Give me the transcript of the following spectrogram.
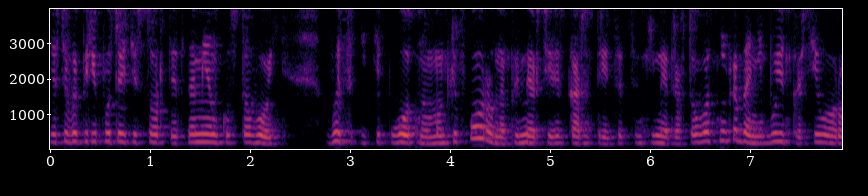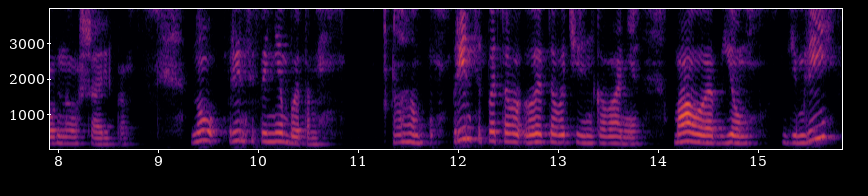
если вы перепутаете сорт и взамен кустовой высадите плотную мультифлору, например, через каждые 30 сантиметров, то у вас никогда не будет красивого ровного шарика. Но, в принципе, не об этом. Принцип этого, этого черенкования. Малый объем земли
